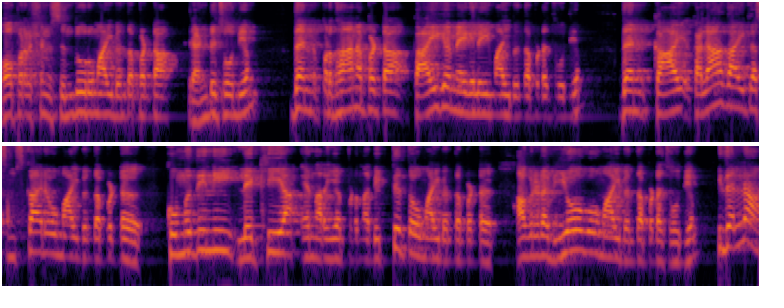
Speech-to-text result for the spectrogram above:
ഓപ്പറേഷൻ സിന്ദൂറുമായി ബന്ധപ്പെട്ട രണ്ട് ചോദ്യം ദെൻ പ്രധാനപ്പെട്ട കായിക മേഖലയുമായി ബന്ധപ്പെട്ട ചോദ്യം. ദെൻ കായ കലാകായിക സംസ്കാരവുമായി ബന്ധപ്പെട്ട് കുമുദിനി ലഖിയ എന്നറിയപ്പെടുന്ന വ്യക്തിത്വവുമായി ബന്ധപ്പെട്ട് അവരുടെ വിയോഗവുമായി ബന്ധപ്പെട്ട ചോദ്യം. ഇതെല്ലാം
